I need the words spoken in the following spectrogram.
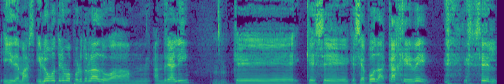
y demás. Y luego tenemos por otro lado a mm, Andrea Lee, que, que, se, que se apoda KGB, que es el,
